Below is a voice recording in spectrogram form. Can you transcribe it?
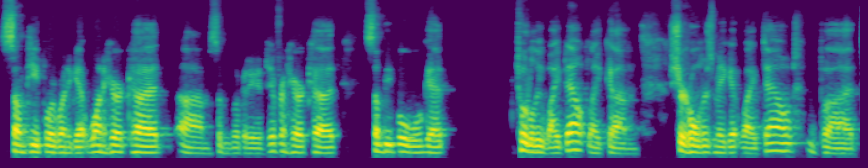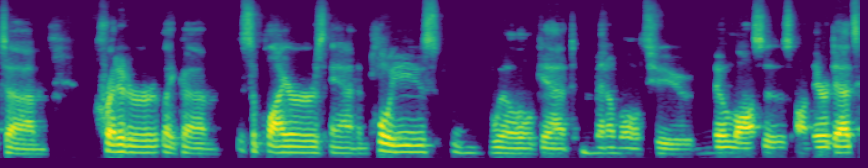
some people are going to get one haircut. Um, some people are going to get a different haircut. Some people will get totally wiped out. Like um, shareholders may get wiped out, but um, creditor, like um, suppliers and employees, will get minimal to no losses on their debts.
